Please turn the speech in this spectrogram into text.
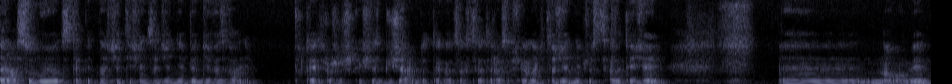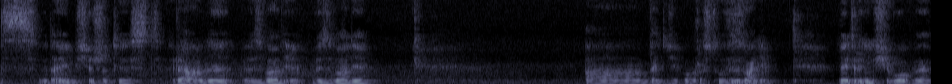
Reasumując, te 15 tysięcy dziennie będzie wyzwaniem. Tutaj troszeczkę się zbliżałem do tego, co chcę teraz osiągnąć codziennie przez cały tydzień. Yy, No, więc wydaje mi się, że to jest realne wyzwanie, wyzwanie, a będzie po prostu wyzwaniem. No i trening siłowy,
